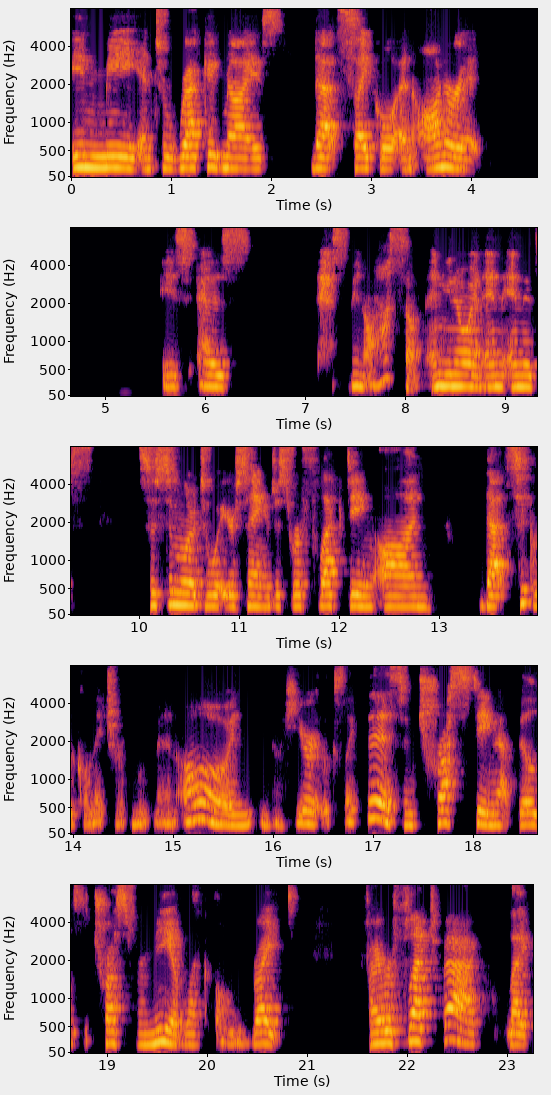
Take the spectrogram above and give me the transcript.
in me and to recognize that cycle and honor it is has has been awesome. And you know and and, and it's so similar to what you're saying just reflecting on that cyclical nature of movement. And oh and you know here it looks like this and trusting that builds the trust for me of like oh right. If i reflect back like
